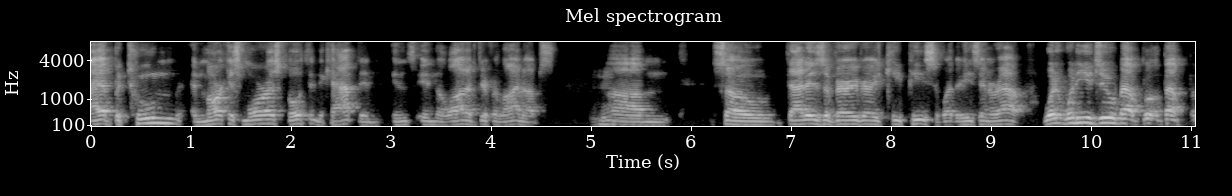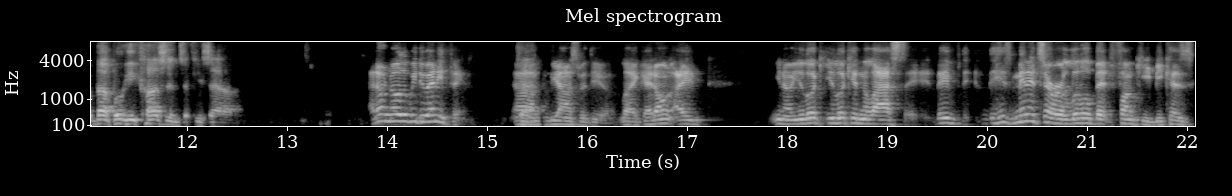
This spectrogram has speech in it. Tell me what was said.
I have Batum and Marcus Morris both in the captain in, in a lot of different lineups. Mm-hmm. Um, so that is a very, very key piece of whether he's in or out. What, what do you do about, about, about Boogie Cousins if he's out? I don't know that we do anything, uh, to be honest with you. Like, I don't, I, you know, you look, you look in the last, they've, his minutes are a little bit funky because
